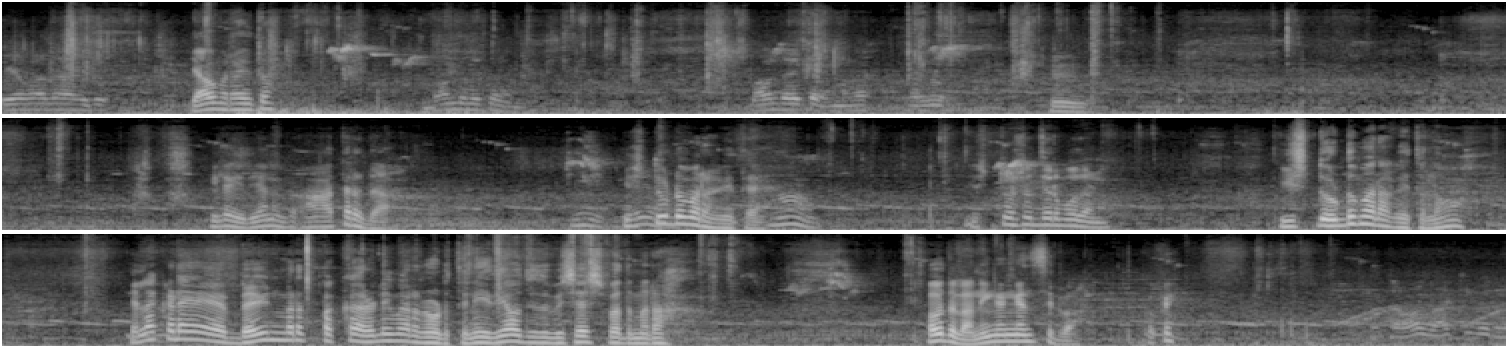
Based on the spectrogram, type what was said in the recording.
ಮರ ಇದು. ಯಾವ ಮರ ಇದು? ಬಾಂಧವ ಐತೆ ಬಾಂಧವ ಐತೆ ಹ್ಞೂ ಇಲ್ಲ ಇದೇನು ಆ ಥರದ ಇಷ್ಟು ದೊಡ್ಡ ಮರ ಆಗೈತೆ? ಹಾಂ. ಎಷ್ಟು ವರ್ಷದ ಇರ್ಬೋದಣ್ಣ. ಇಷ್ಟು ದೊಡ್ಡ ಮರ ಆಗೈತಲ್ಲ? ಎಲ್ಲ ಕಡೆ ಬೇವಿನ ಮರದ ಪಕ್ಕ ಅರಳಿ ಮರ ನೋಡ್ತೀನಿ. ಇದ್ಯಾವ್ದು ಇದು ವಿಶೇಷವಾದ ಮರ? ಹೌದಲ್ಲ ನಿಂಗೆ ಹಂಗೆ ಅನಿಸಿಲ್ವಾ? ಓಕೆ ಮತ್ತೆ ಅವಾಗ ಹಾಕಿದ್ದಾರೆ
